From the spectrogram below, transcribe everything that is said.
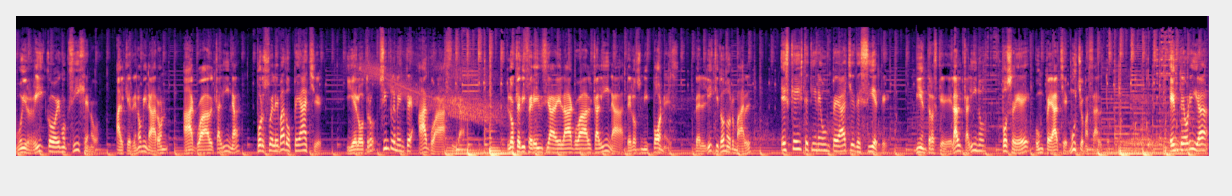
muy rico en oxígeno, al que denominaron agua alcalina por su elevado pH, y el otro simplemente agua ácida. Lo que diferencia el agua alcalina de los nipones del líquido normal es que este tiene un pH de 7, mientras que el alcalino posee un pH mucho más alto. En teoría,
